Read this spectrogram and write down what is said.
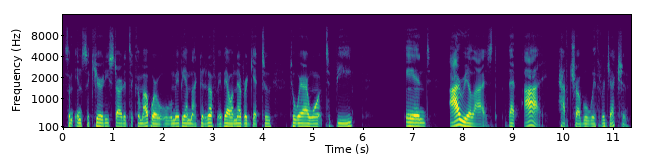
Some insecurities started to come up where well, maybe I'm not good enough. Maybe I will never get to, to where I want to be. And I realized that I have trouble with rejection.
